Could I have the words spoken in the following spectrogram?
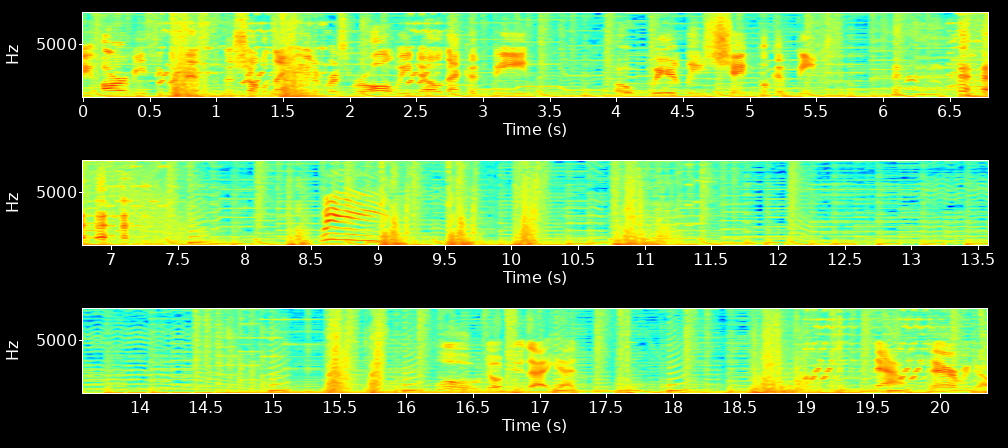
Apparently Arby's exists in the Shovel Knight universe. For all we know, that could be a weirdly shaped looking beef. Whee! Whoa, don't do that yet. Now, there we go.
